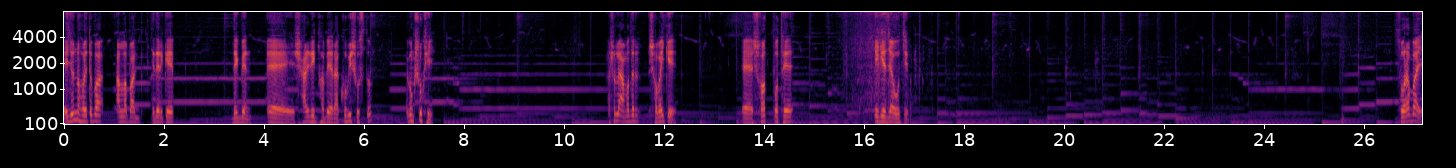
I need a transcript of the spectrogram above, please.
এই জন্য হয়তোবা আল্লাপাক এদেরকে দেখবেন শারীরিকভাবে এরা খুবই সুস্থ এবং সুখী। আসলে আমাদের সবাইকে সৎ পথে এগিয়ে যাওয়া উচিত। সৌরভ ভাই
